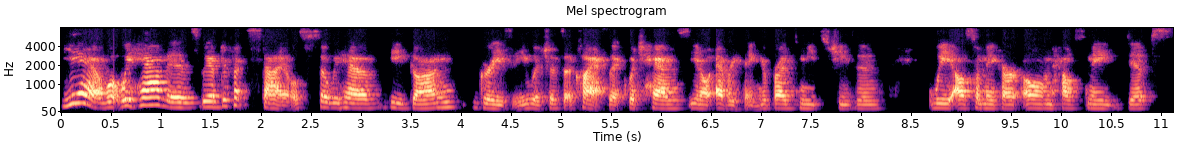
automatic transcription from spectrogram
Yeah, what we have is we have different styles. So we have the Gone Grazy, which is a classic, which has, you know, everything your breads, meats, cheeses. We also make our own house made dips.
